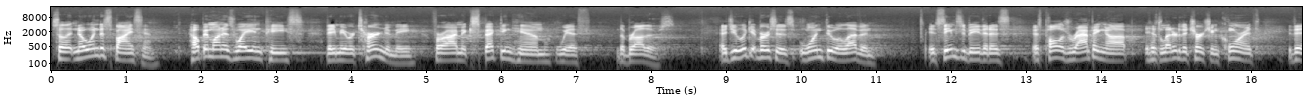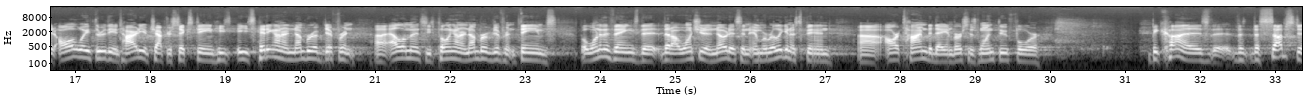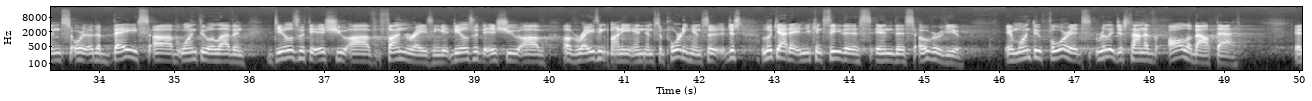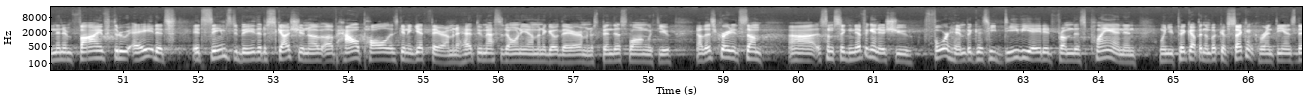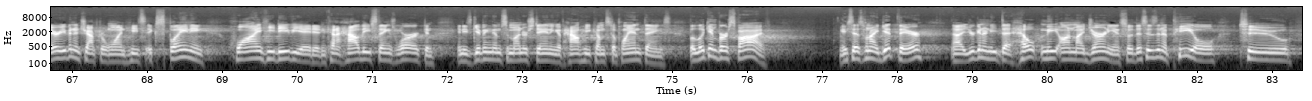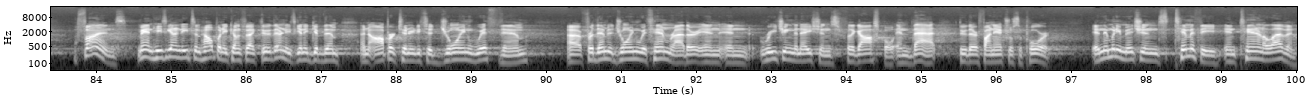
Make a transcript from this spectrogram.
so that no one despise him. Help him on his way in peace, that he may return to me, for I'm expecting him with the brothers. As you look at verses 1 through 11, it seems to be that as, as Paul is wrapping up his letter to the church in Corinth, that all the way through the entirety of chapter 16, he's, he's hitting on a number of different uh, elements, he's pulling on a number of different themes but one of the things that, that I want you to notice, and, and we're really going to spend uh, our time today in verses 1 through 4, because the, the, the, substance or the base of 1 through 11 deals with the issue of fundraising. It deals with the issue of, of raising money and them supporting him. So just look at it and you can see this in this overview. In 1 through 4, it's really just kind of all about that. And then in 5 through 8, it's, it seems to be the discussion of, of how Paul is going to get there. I'm going to head through Macedonia. I'm going to go there. I'm going to spend this long with you. Now, this created some, uh, some significant issue for him because he deviated from this plan. And when you pick up in the book of Second Corinthians, there, even in chapter 1, he's explaining why he deviated and kind of how these things worked. And, and he's giving them some understanding of how he comes to plan things. But look in verse 5. He says, When I get there, uh, you're going to need to help me on my journey. And so this is an appeal to funds. Man, he's going to need some help when he comes back through there, and he's going to give them an opportunity to join with them, uh, for them to join with him, rather, in, in reaching the nations for the gospel, and that through their financial support. And then when he mentions Timothy in 10 and 11,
